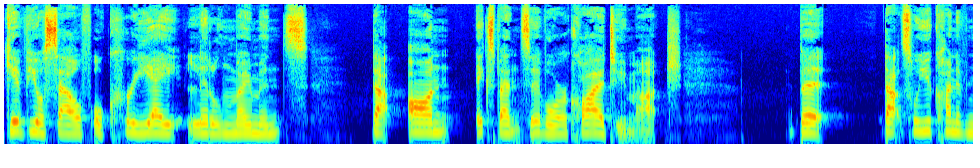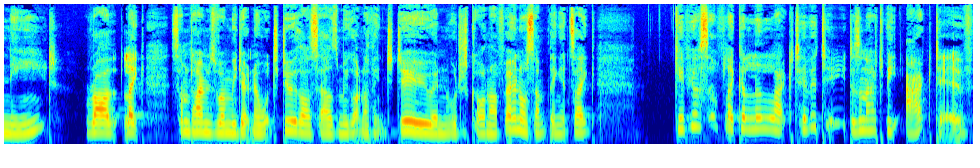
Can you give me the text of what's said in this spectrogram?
give yourself or create little moments that aren't expensive or require too much, but that's all you kind of need rather like sometimes when we don't know what to do with ourselves and we've got nothing to do and we'll just go on our phone or something it's like give yourself like a little activity. It doesn't have to be active.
